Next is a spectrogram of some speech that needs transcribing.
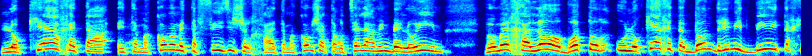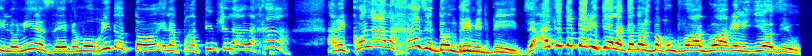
לוקח את, ה, את המקום המטאפיזי שלך, את המקום שאתה רוצה להאמין באלוהים, ואומר לך, לא, בוא תור... הוא לוקח את It Be, את החילוני הזה, ומוריד אותו אל הפרטים של ההלכה. הרי כל ההלכה זה Dream It Be. זה אל תדבר איתי על הקדוש ברוך הוא גבוהה גבוהה רליגיוזיות.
